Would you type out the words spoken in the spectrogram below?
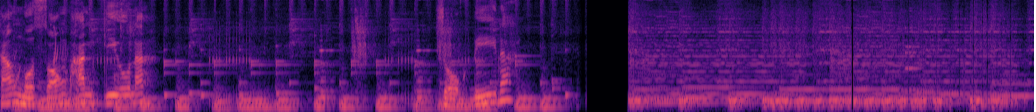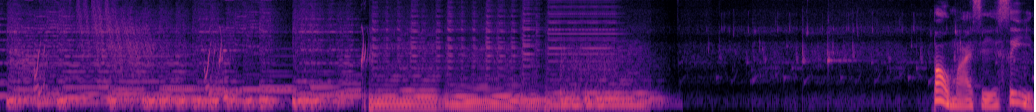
ทั้งหมด 2,000 กิวนะ โชคดีนะ ป้าหมายสีซีด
